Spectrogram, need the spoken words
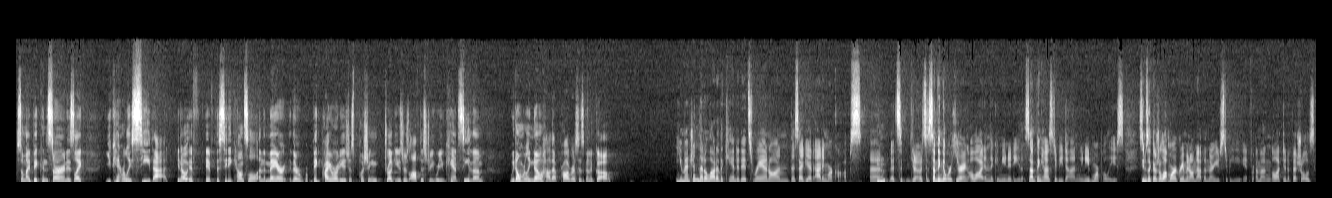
So my big concern is like, you can't really see that. You know, if, if the city council and the mayor, their big priority is just pushing drug users off the street where you can't see them, we don't really know how that progress is going to go. You mentioned that a lot of the candidates ran on this idea of adding more cops. Um, mm-hmm. It's you know it's something that we're hearing a lot in the community that something has to be done. We need more police. Seems like there's a lot more agreement on that than there used to be among elected officials.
